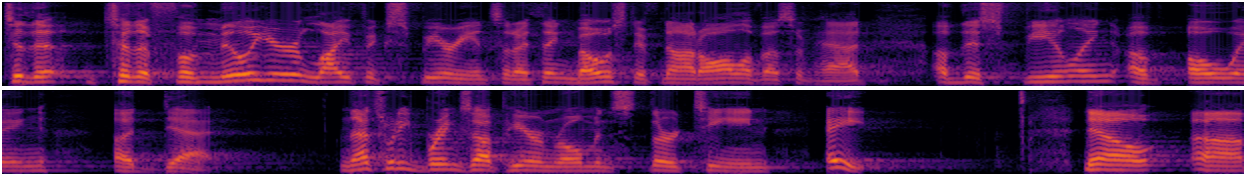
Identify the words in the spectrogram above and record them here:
to the, to the familiar life experience that I think most, if not all of us, have had of this feeling of owing a debt. And that's what he brings up here in Romans 13 8. Now, uh,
